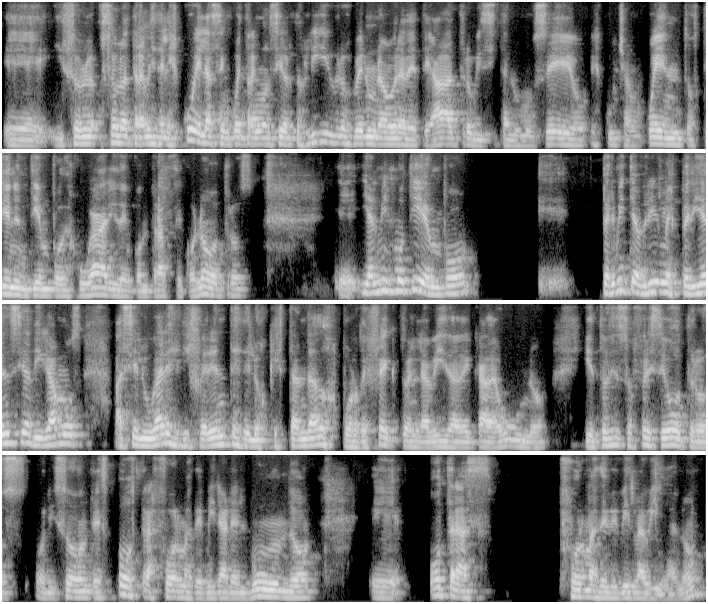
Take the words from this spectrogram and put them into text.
eh, y solo, solo, a través de la escuela se encuentran con ciertos libros, ven una obra de teatro, visitan un museo, escuchan cuentos, tienen tiempo de jugar y de encontrarse con otros. Eh, y al mismo tiempo, permite abrir la experiencia, digamos, hacia lugares diferentes de los que están dados por defecto en la vida de cada uno, y entonces ofrece otros horizontes, otras formas de mirar el mundo, eh, otras formas de vivir la vida, ¿no?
